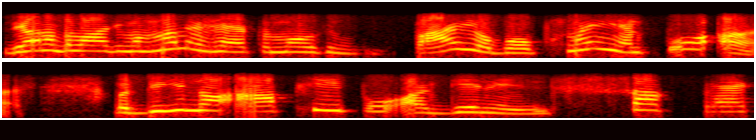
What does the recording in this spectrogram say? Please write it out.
The Honorable Elijah Muhammad had the most viable plan for us. But do you know our people are getting sucked back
